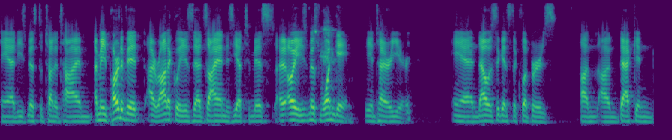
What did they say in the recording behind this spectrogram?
and he's missed a ton of time. I mean, part of it, ironically, is that Zion is yet to miss. Oh, he's missed one game the entire year, and that was against the Clippers on on back in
